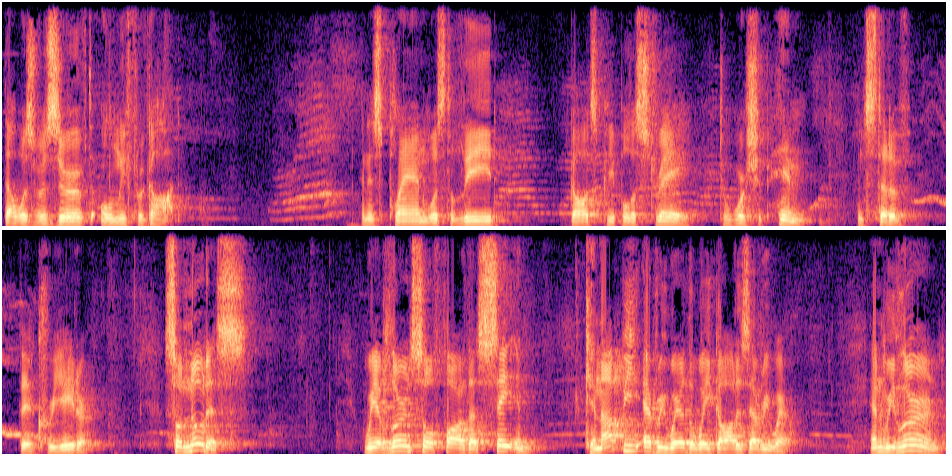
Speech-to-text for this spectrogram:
that was reserved only for God. And his plan was to lead God's people astray to worship him instead of their creator. So notice, we have learned so far that Satan cannot be everywhere the way God is everywhere. And we learned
